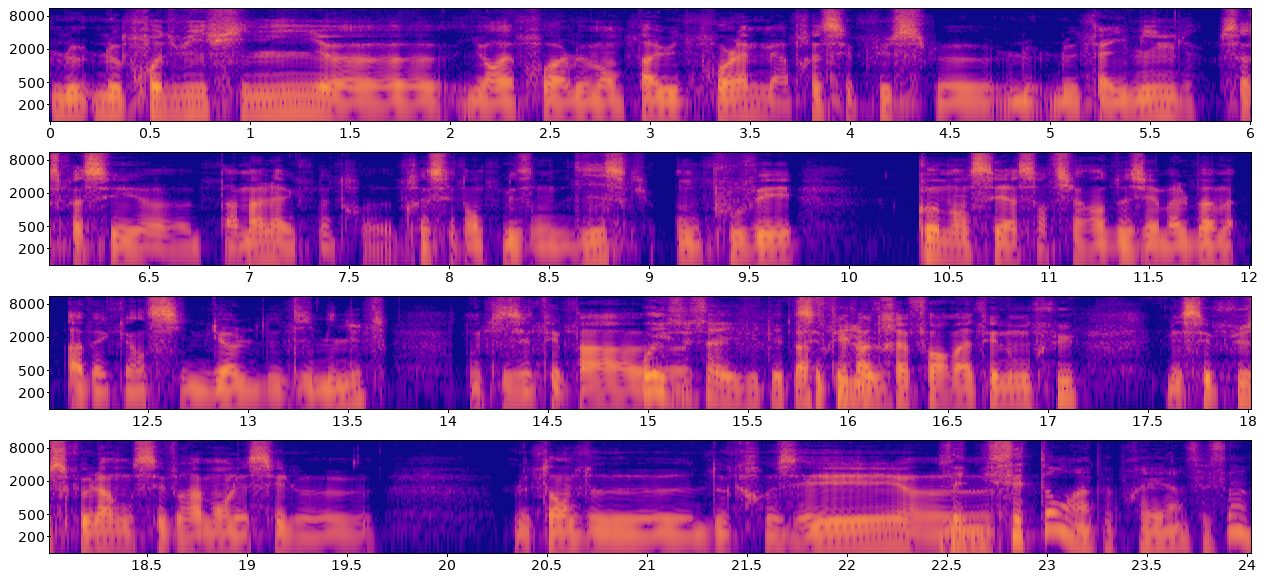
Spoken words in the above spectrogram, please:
le, le produit fini, euh, il y aurait probablement pas eu de problème, mais après c'est plus le, le- le timing. Ça se passait euh, pas mal avec notre précédente maison de disques. On pouvait commencer à sortir un deuxième album avec un single de 10 minutes. Donc ils étaient pas. euh, Oui, c'est ça, ils étaient pas C'était pas très formaté non plus, mais c'est plus que là on s'est vraiment laissé le le temps de, de creuser. euh, Vous avez mis 7 ans à peu près, hein, c'est ça?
